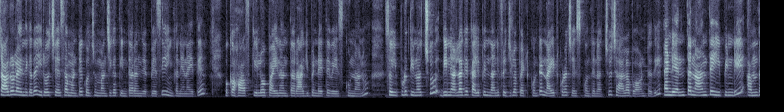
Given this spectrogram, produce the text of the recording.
చాలా రోజులు అయింది కదా ఈరోజు చేసామంటే కొంచెం మంచిగా తింటారని చెప్పేసి ఇంకా నేనైతే ఒక హాఫ్ కిలో పైన అంత రాగి పిండి అయితే వేసుకున్నాను. సో ఇప్పుడు తినొచ్చు. దీన్ని అలాగే కలిపిన దాన్ని ఫ్రిడ్జ్లో పెట్టుకుంటే నైట్ కూడా చేసుకొని తినొచ్చు. చాలా బాగుంటుంది. అండ్ ఎంత నానితే ఈ పిండి అంత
